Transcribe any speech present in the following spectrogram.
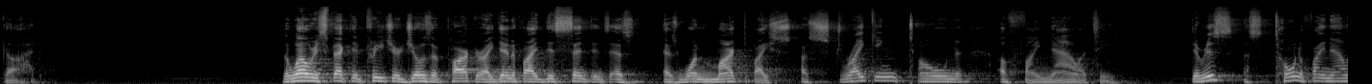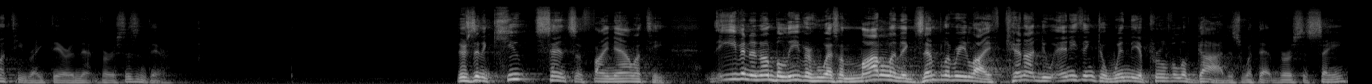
God. The well respected preacher Joseph Parker identified this sentence as, as one marked by a striking tone of finality. There is a tone of finality right there in that verse, isn't there? There's an acute sense of finality. Even an unbeliever who has a model and exemplary life cannot do anything to win the approval of God, is what that verse is saying.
